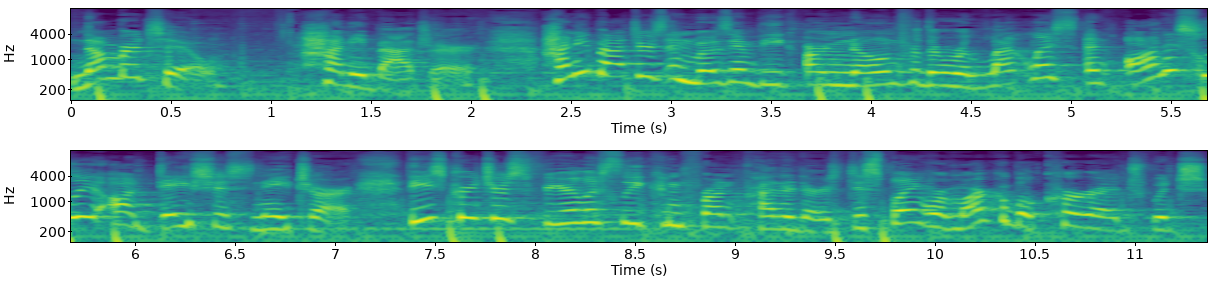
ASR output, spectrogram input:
Number 2 honey badger. Honey badgers in Mozambique are known for their relentless and honestly audacious nature. These creatures fearlessly confront predators, displaying remarkable courage, which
